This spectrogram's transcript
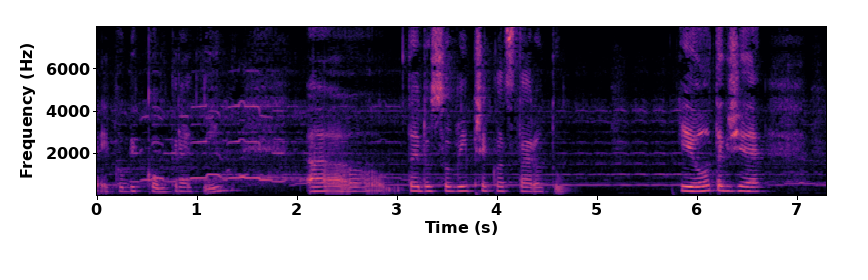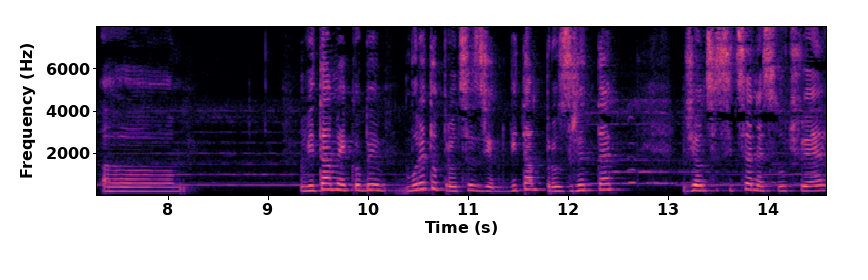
jakoby konkrétní. Uh, to je doslovný překlad z tarotu. Jo, takže uh, vy tam jakoby, bude to proces, že vy tam prozřete že on se sice neslučuje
